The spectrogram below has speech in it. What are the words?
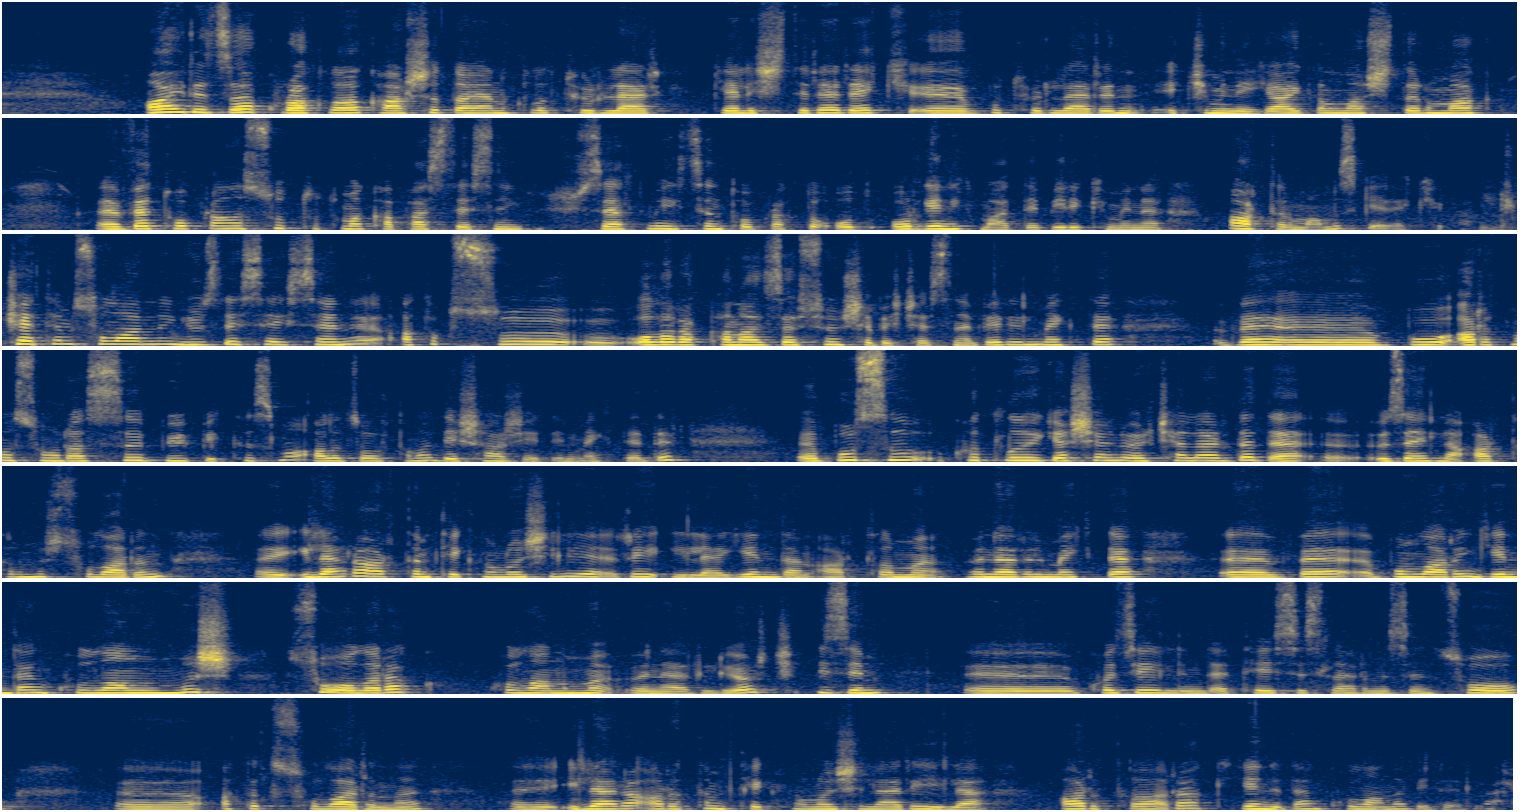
Ayrıca kuraklığa karşı dayanıklı türler geliştirerek e, bu türlerin ekimini yaygınlaştırmak e, ve toprağın su tutma kapasitesini yükseltmek için toprakta organik madde birikimini artırmamız gerekiyor. Tüketim sularının %80'i atık su olarak kanalizasyon şebekesine verilmekte ve e, bu arıtma sonrası büyük bir kısmı alıcı ortama deşarj edilmektedir. E, bu su kıtlığı yaşayan ülkelerde de e, özellikle artırılmış suların ileri artım teknolojileri ile yeniden artımı önerilmekte ve bunların yeniden kullanılmış su olarak kullanımı öneriliyor ki bizim Kocaeli'nde tesislerimizin çoğu atık sularını ileri arıtım teknolojileriyle arıtarak yeniden kullanabilirler.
